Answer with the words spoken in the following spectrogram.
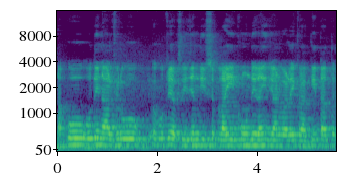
ਤਾਂ ਉਹ, ਉਹਦੇ ਨਾਲ ਫਿਰ ਉਹ, ਉੱਥੇ ਆਕਸੀਜਨ ਦੀ ਸਪਲਾਈ ਖੂਨ ਦੇ ਰਾਹੀਂ ਜਾਣ ਵਾਲੇ ਖੁਰਾਕੀ ਤੱਤ,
